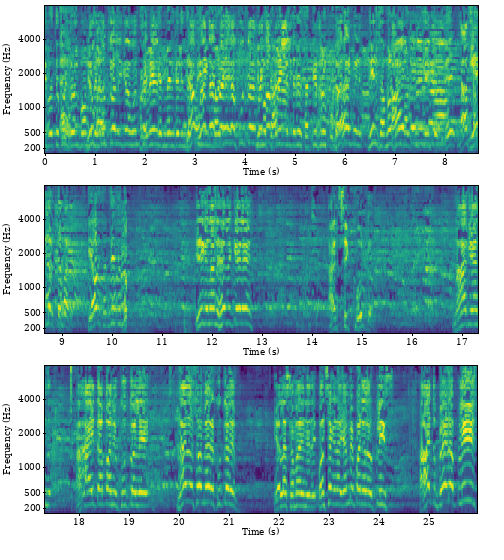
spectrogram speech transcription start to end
ಇವತ್ತು ಪೆಟ್ರೋಲ್ ಬಾಂಬ್ ಕಾರ್ಯಕರ್ತರು ಸತ್ತಿದ್ರು ಕೂಡ. ನೀನ್ ಸಮರ್ಥನೆ ಮಾಡ್ತೀನಿ ಯಾವ ಸಂದೇಶ? ಈಗ ನಾನು ಹೇಳಿ ಕೇಳಿ. ಅಲ್ಲಿ ಸಿಕ್ ಕೂತ್ಕೊ. ನಾಗೇಂದ್ರ ಆಯ್ತಪ್ಪ, ನೀವು ಕೂತ್ಕೊಳ್ಳಿ. ನಾನು ಸ್ವಾಮಿ ಅವರೇ ಕೂತ್ಕೊಳ್ಳಿ. ಎಲ್ಲ ಸಮಾನ ಒಂದ್ ಸೆಕೆಂಡ್, ಎಂ ಬಿ ಪಾಟೀಲ್ ಅವ್ರು ಪ್ಲೀಸ್ ಆಯ್ತು, ಬೇಡ ಪ್ಲೀಸ್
